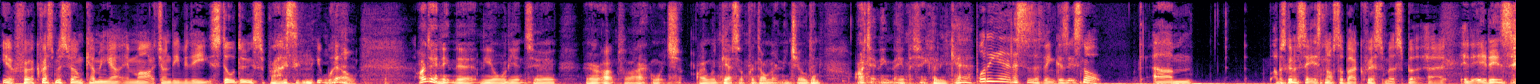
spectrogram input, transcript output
you know, for a Christmas film coming out in March on DVD, still doing surprisingly well. I don't think the the audience who are up for that, which I would guess are predominantly children, I don't think they particularly care. Well, yeah, this is the thing because it's not. Um, I was going to say it's not about Christmas, but uh, it, it is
